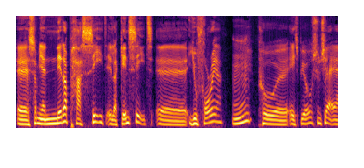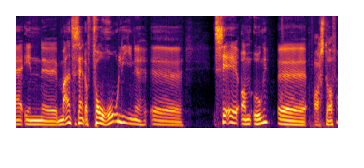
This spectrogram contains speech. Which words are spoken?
øh, som jeg netop har set eller genset, øh, Euphoria mm. på øh, HBO, synes jeg er en øh, meget interessant og foruroligende øh, serie om unge øh, og stoffer.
